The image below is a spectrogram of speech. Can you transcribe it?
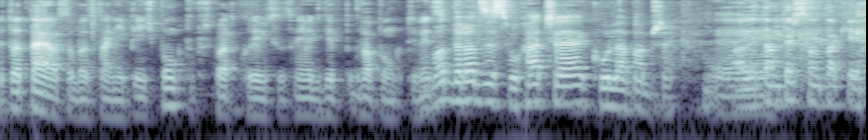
y, to ta osoba dostanie 5 punktów, w przypadku której dostaniemy 2 punkty. Więc Bo drodzy słuchacze, kula ma brzeg. Ale tam też są takie...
